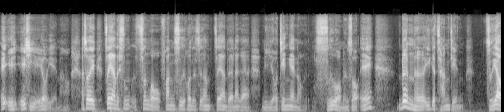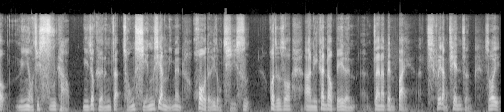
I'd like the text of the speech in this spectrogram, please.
哎，也也许也有缘嘛哈啊，所以这样的生生活方式或者这样这样的那个旅游经验哦，使我们说，哎，任何一个场景，只要你有去思考，你就可能在从形象里面获得一种启示，或者说啊，你看到别人在那边拜。非常虔诚，所以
